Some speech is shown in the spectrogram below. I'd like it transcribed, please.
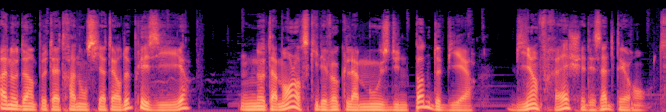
anodin peut être annonciateur de plaisir, notamment lorsqu'il évoque la mousse d'une pinte de bière bien fraîche et désaltérante.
